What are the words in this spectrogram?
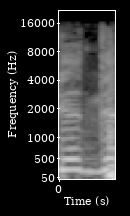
זה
